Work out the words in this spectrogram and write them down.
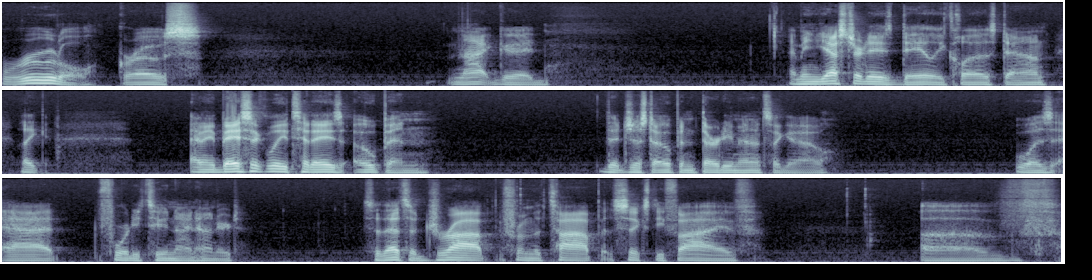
brutal, gross, not good. I mean, yesterday's daily closed down. Like, I mean, basically today's open that just opened 30 minutes ago was at 42,900. So that's a drop from the top at 65 of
